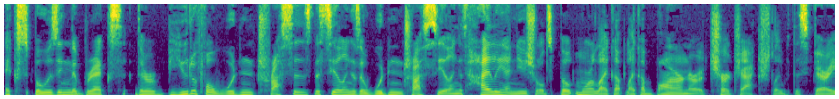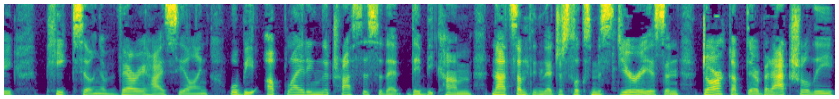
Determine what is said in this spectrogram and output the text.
exposing the bricks. There are beautiful wooden trusses. The ceiling is a wooden truss ceiling. It's highly unusual. It's built more like a like a barn or a church actually, with this very peaked ceiling, a very high ceiling. We'll be uplighting the trusses so that they become not something that just looks mysterious and dark up there, but actually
